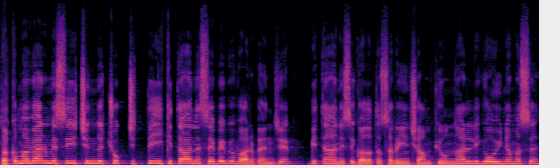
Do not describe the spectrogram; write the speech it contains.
Takıma vermesi için de çok ciddi iki tane sebebi var bence. Bir tanesi Galatasaray'ın Şampiyonlar Ligi oynaması,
